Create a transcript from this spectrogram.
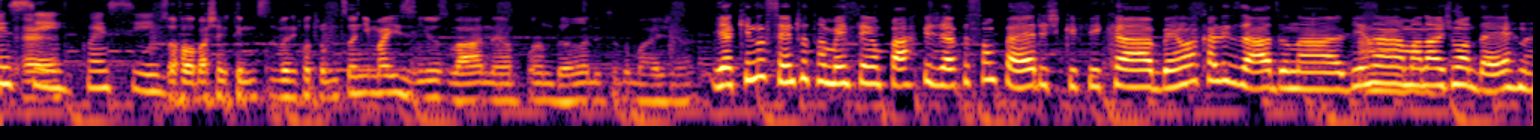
bastante- conheci, conheci. O pessoal fala bastante, tem muitos, você encontra muitos animaizinhos lá, né? Andando e tudo mais, né? E aqui no centro também tem o Parque Jefferson Pérez, que fica bem localizado na- ali na Ah. Manaus Moderna.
